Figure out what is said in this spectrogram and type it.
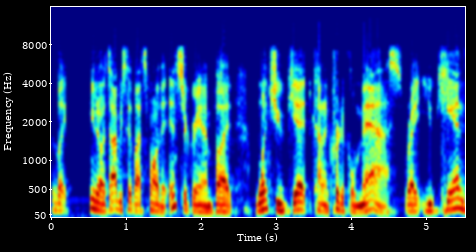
like you know, it's obviously a lot smaller than Instagram, but once you get kind of critical mass, right, you can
